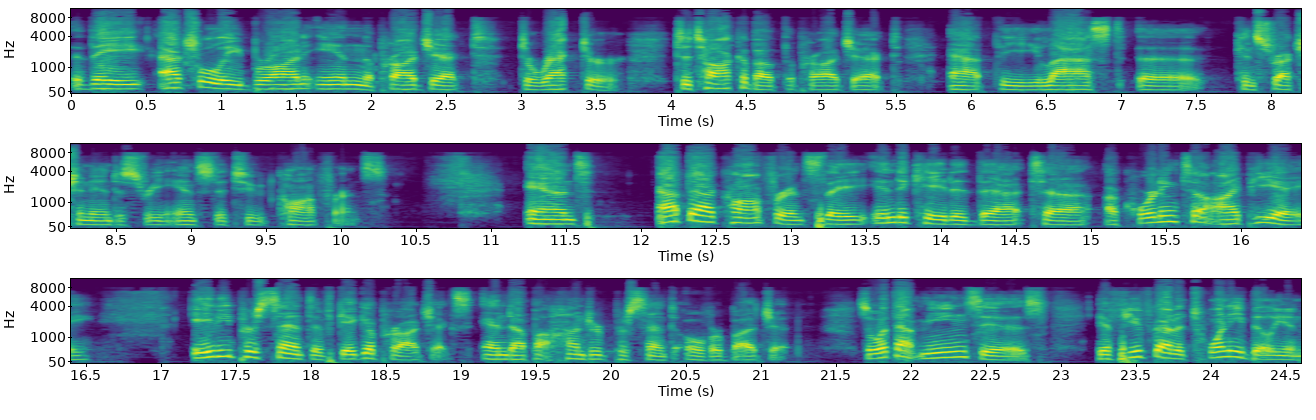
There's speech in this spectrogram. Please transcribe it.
they actually brought in the project director to talk about the project at the last uh, Construction Industry Institute conference. And at that conference, they indicated that uh, according to IPA, 80% of giga projects end up 100% over budget. So what that means is if you've got a $20 billion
